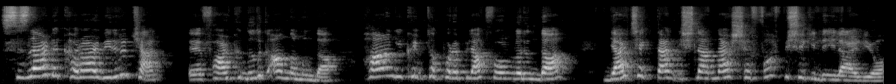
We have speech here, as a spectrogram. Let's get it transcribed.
Sizler de karar verirken e, farkındalık anlamında hangi kripto para platformlarında gerçekten işlemler şeffaf bir şekilde ilerliyor.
